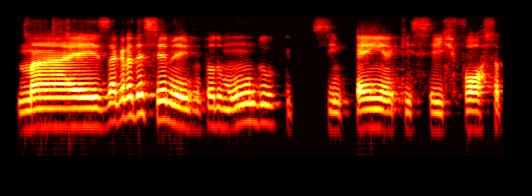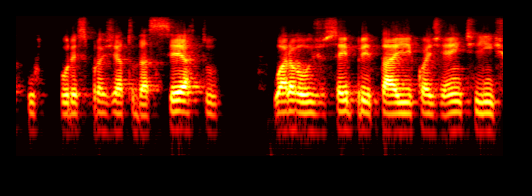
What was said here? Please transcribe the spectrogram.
Mas agradecer mesmo todo mundo que se empenha, que se esforça por, por esse projeto dar certo. O Araújo sempre está aí com a gente,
